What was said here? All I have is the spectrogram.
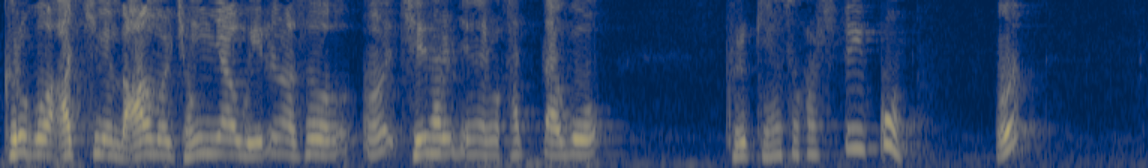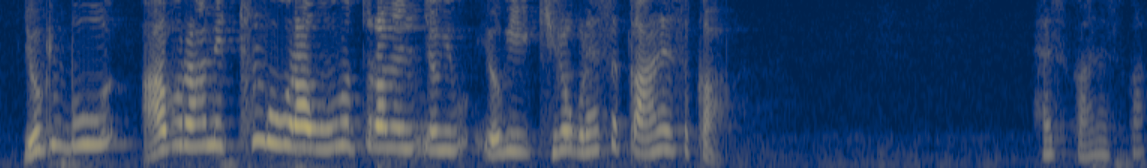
그리고 아침에 마음을 정리하고 일어나서 어? 제사를 지내러 갔다고 그렇게 해석할 수도 있고, 어? 여기 뭐 아브라함이 통곡을 하고 울었더라면 여기 여기 기록을 했을까 안 했을까? 했을까 안 했을까?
